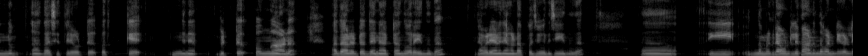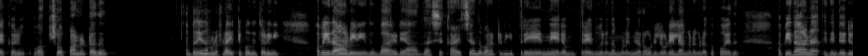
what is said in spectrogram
നിന്നും ആകാശത്തിലോട്ട് പതുക്കെ ഇങ്ങനെ വിട്ട് പൊങ്ങുകയാണ്. അതാണ് കേട്ടോ ധനാട്ട എന്ന് പറയുന്നത്. അവിടെയാണ് ഞങ്ങളുടെ അപ്പ ജോലി ചെയ്യുന്നത്. ഈ നമ്മൾ ഗ്രൗണ്ടിൽ കാണുന്ന വണ്ടികളുടെയൊക്കെ ഒരു വർക്ക്ഷോപ്പാണ് കേട്ടോ അത്. അപ്പോൾ നമ്മുടെ ഫ്ലൈറ്റ് പൊന്തി തുടങ്ങി. അപ്പോൾ ഇതാണ് ഇനി ദുബായിയുടെ ആകാശ കാഴ്ച എന്ന് പറഞ്ഞിട്ടുണ്ടെങ്കിൽ ഇത്രയും നേരം ഇത്രയും ദൂരം നമ്മളിങ്ങനെ എല്ലാം അങ്ങോട്ടും ഇങ്ങോട്ടൊക്കെ പോയത്. അപ്പോൾ ഇതാണ് ഇതിന്റെ ഒരു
